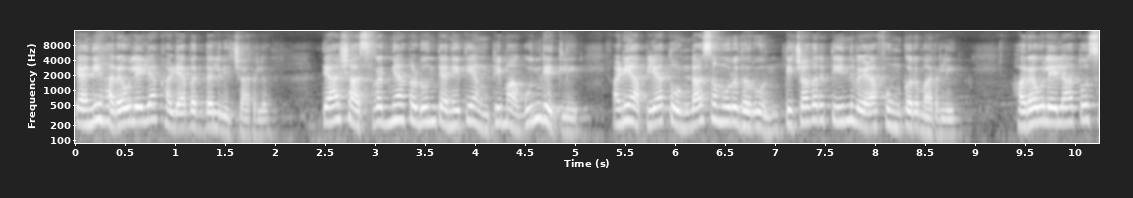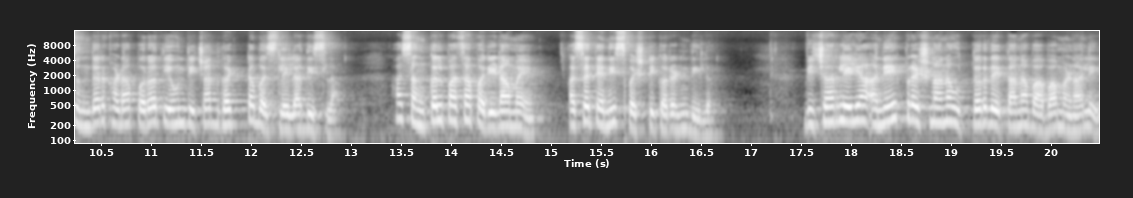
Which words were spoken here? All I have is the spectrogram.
त्यांनी हरवलेल्या खड्याबद्दल विचारलं. त्या शास्त्रज्ञाकडून त्याने ती अंगठी मागून घेतली आणि आपल्या तोंडासमोर धरून तिच्यावर तीन वेळा फुंकर मारली. हरवलेला तो सुंदर खडा परत येऊन तिच्यात घट्ट बसलेला दिसला. हा संकल्पाचा परिणाम आहे असं त्यांनी स्पष्टीकरण दिलं. विचारलेल्या अनेक प्रश्नांना उत्तर देताना बाबा म्हणाले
